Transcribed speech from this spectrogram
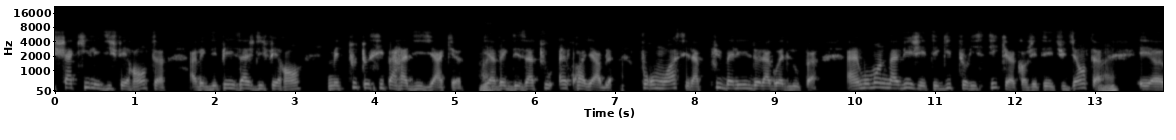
chaque île est différente, avec des paysages différents, mais tout aussi paradisiaques Ouais. et avec des atouts incroyables. Pour moi, c'est la plus belle île de la Guadeloupe. À un moment de ma vie, j'ai été guide touristique quand j'étais étudiante Ouais. et euh,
